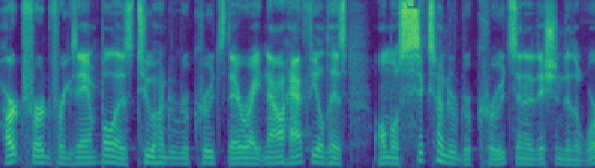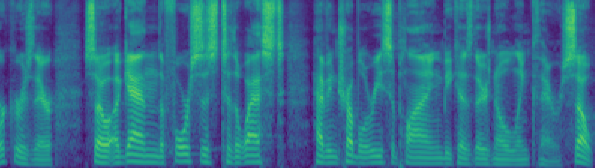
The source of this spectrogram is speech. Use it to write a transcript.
Hartford, for example, has 200 recruits there right now. Hatfield has almost 600 recruits in addition to the workers there. So, again, the forces to the west having trouble resupplying because there's no link there. So,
